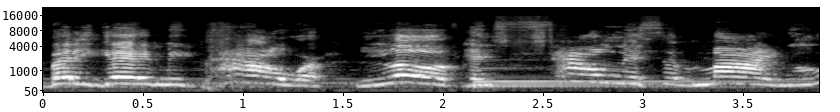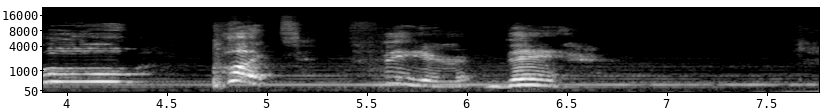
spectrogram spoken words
but he gave me power, love, and soundness of mind. Who put fear there?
